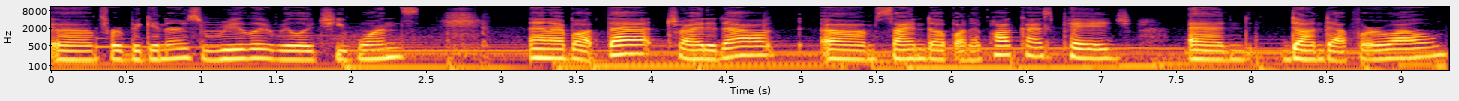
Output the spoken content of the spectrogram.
uh, for beginners really really cheap ones, and I bought that, tried it out, um, signed up on a podcast page and done that for a while.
